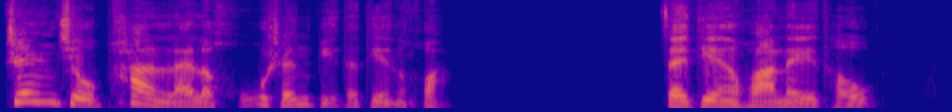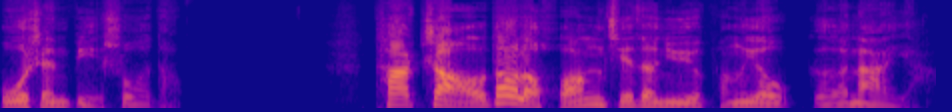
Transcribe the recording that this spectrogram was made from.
真就盼来了胡神笔的电话。在电话那头，胡神笔说道：“他找到了黄杰的女朋友格纳雅。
